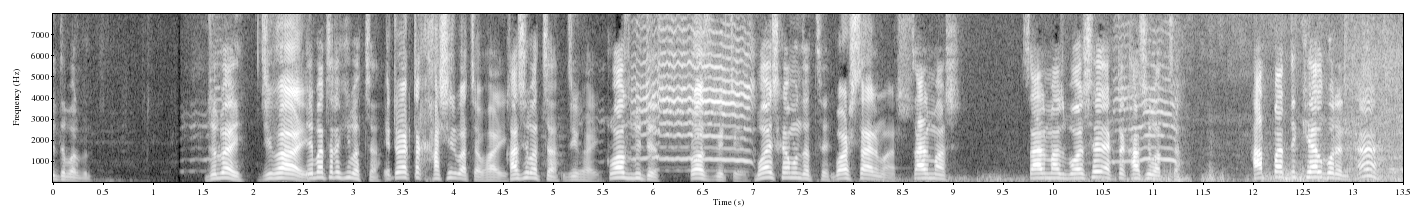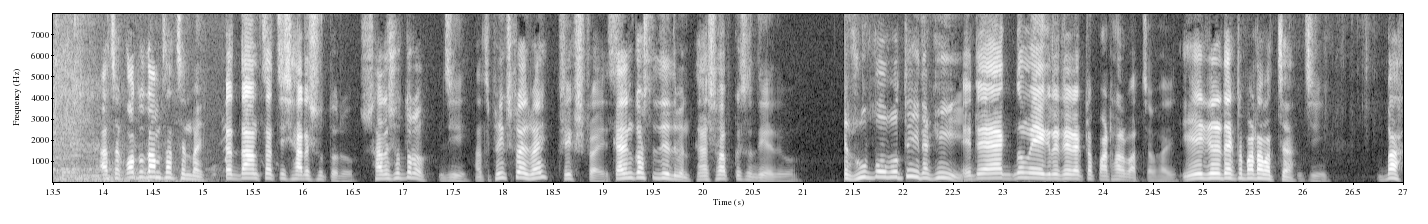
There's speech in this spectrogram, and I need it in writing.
নিতে পারবেন। জল ভাই? জি ভাই। এই বাচ্চাটা কি বাচ্চা? এটা একটা খাসির বাচ্চা ভাই। খাসি বাচ্চা? জি ভাই। ক্রস বিটের ক্রস বিটের বয়স কেমন যাচ্ছে? বয়স চার মাস। চার মাস। চার মাস বয়সে একটা খাসি বাচ্চা। হাত পাত দিয়ে খেয়াল করেন হ্যাঁ? আচ্ছা কত দাম চাচ্ছেন ভাই? এটার দাম চাচ্ছি সাড়ে সতেরো। সাড়ে সতেরো? জি। আচ্ছা ফিক্স প্রাইস ভাই? ফিক্সড প্রাইস ক্যারিং কস্ট দিয়ে দেবেন? হ্যাঁ সবকিছু দিয়ে দেবো। রূপবতী নাকি? এটা একদম এ গ্রেডের একটা পাঠার বাচ্চা ভাই। এ গ্রেড একটা পাটা বাচ্চা? জি। বাহ!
